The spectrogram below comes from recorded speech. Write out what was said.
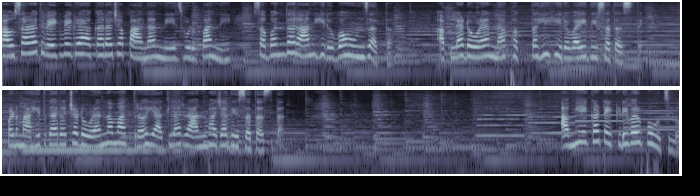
पावसाळ्यात वेगवेगळ्या आकाराच्या पानांनी झुडपांनी सबंध रान हिरवं होऊन जातं. आपल्या डोळ्यांना फक्त ही हिरवाई दिसत असते. पण माहितगाराच्या डोळ्यांना मात्र यातल्या रानभाज्या दिसत असतात. आम्ही एका टेकडीवर पोहोचलो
